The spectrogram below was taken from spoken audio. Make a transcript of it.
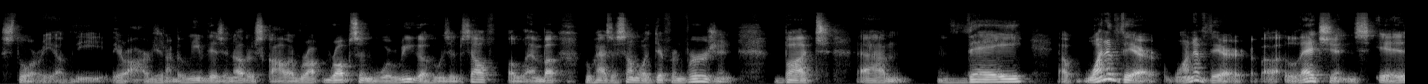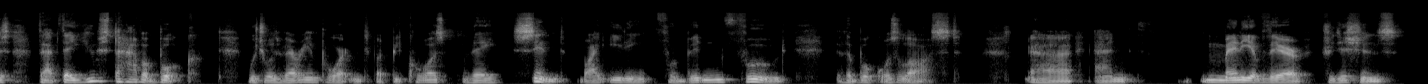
story of the their origin. I believe there's another scholar, Rob, Rabson Wuriga, who is himself a Lemba, who has a somewhat different version. But um, they uh, one of their one of their uh, legends is that they used to have a book which was very important but because they sinned by eating forbidden food the book was lost. Uh, and many of their traditions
